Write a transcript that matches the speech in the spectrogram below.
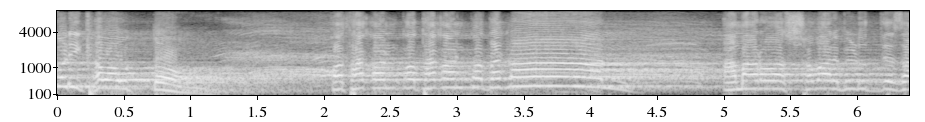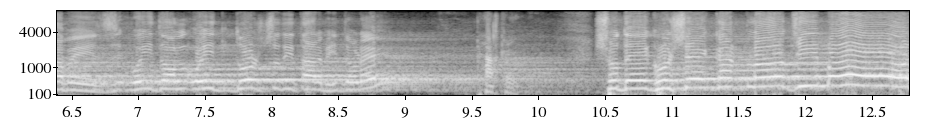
করি খাওয়া উত্তম। কথা কন কথা কন কথা কন। আমারও সবার বিরুদ্ধে যাবে। ওই দল, ওই দোষ যদি তার ভিতরে থাকে। সুদে ঘুষে কাটলো জীবন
